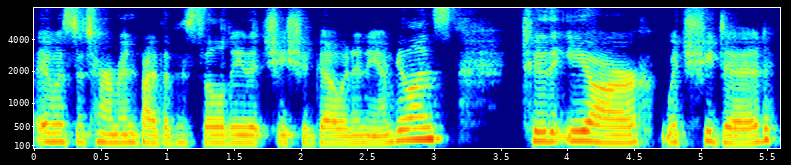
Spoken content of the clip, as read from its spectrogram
It was determined by the facility that she should go in an ambulance to the ER, which she did.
